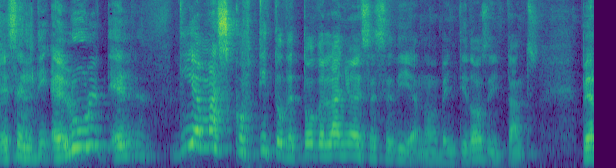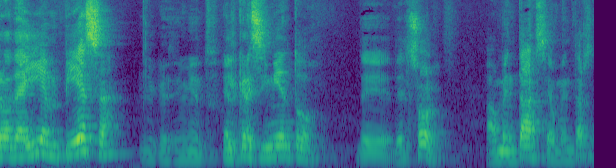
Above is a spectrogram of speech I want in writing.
Es el, el, el, día más cortito de todo el año es ese día, ¿no? 22 y tantos. Pero de ahí empieza el crecimiento, el crecimiento del sol, aumentarse, aumentarse.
